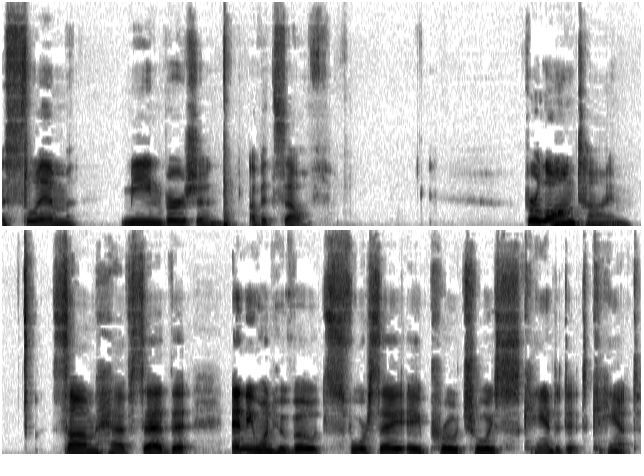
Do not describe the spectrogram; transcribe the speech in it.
a slim, mean version of itself. For a long time, some have said that anyone who votes for, say, a pro choice candidate can't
